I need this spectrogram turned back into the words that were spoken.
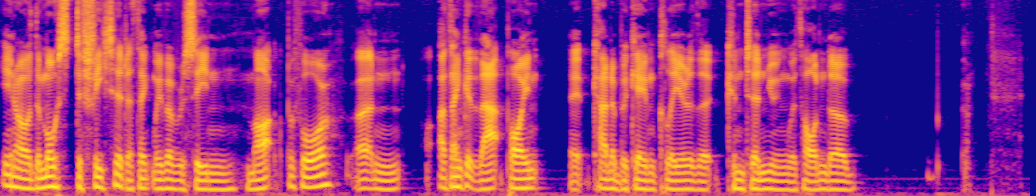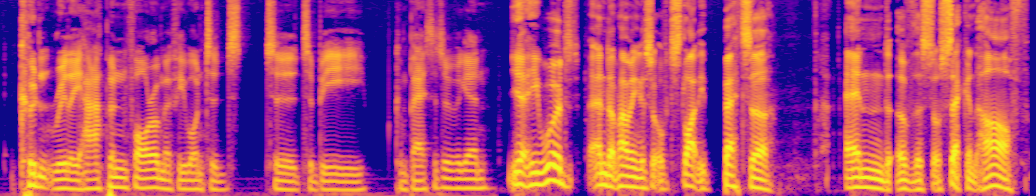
you know, the most defeated I think we've ever seen Marc before. And I think at that point, it kind of became clear that continuing with Honda couldn't really happen for him if he wanted to, to be competitive again. Yeah, he would end up having a sort of slightly better end of the sort of second half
